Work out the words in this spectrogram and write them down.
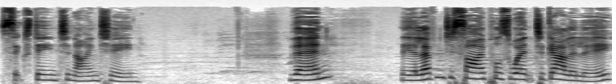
16 to 19. Then the eleven disciples went to Galilee,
